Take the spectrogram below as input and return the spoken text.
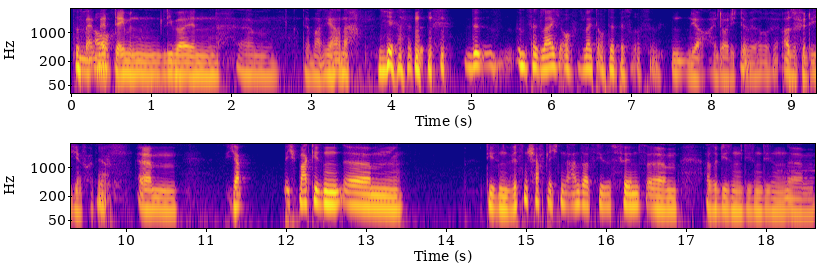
das Matt, auch. Matt Damon lieber in ähm, Der Marsianer. Ja, im Vergleich auch vielleicht auch der bessere Film. Ja, eindeutig der bessere Film. Also finde ich jedenfalls. Ja. Ähm, ich habe, ich mag diesen, ähm, diesen wissenschaftlichen Ansatz dieses Films, ähm, also diesen, diesen, diesen, ähm,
